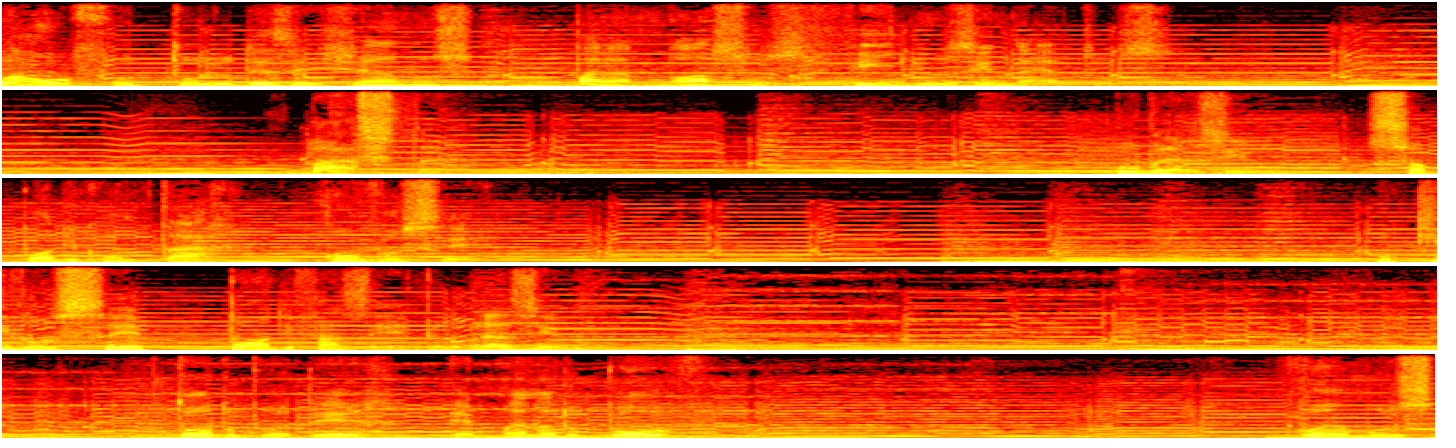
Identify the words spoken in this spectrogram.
qual futuro desejamos para nossos filhos e netos. Basta. O Brasil só pode contar com você. O que você pode fazer pelo Brasil? Todo poder emana do povo. Vamos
